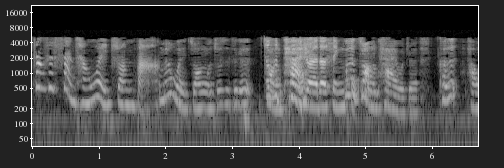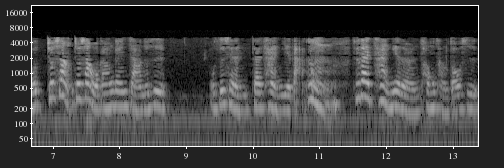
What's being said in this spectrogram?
这样是擅长伪装吧？我没有伪装，我就是这个状态。就是觉得辛苦。这个状态，我觉得。可是好，就像就像我刚刚跟你讲，就是。我之前在餐饮业打工，嗯、就在餐饮业的人通常都是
